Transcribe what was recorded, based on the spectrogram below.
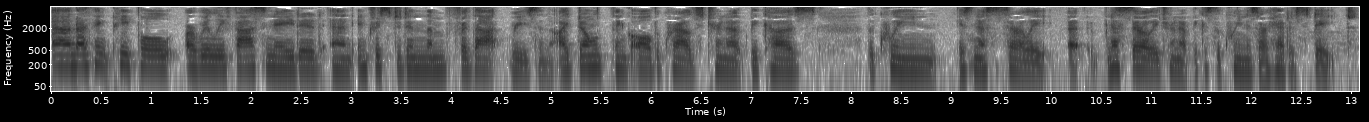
And I think people are really fascinated and interested in them for that reason. I don't think all the crowds turn out because the Queen is necessarily uh, necessarily turn out because the Queen is our head of state.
